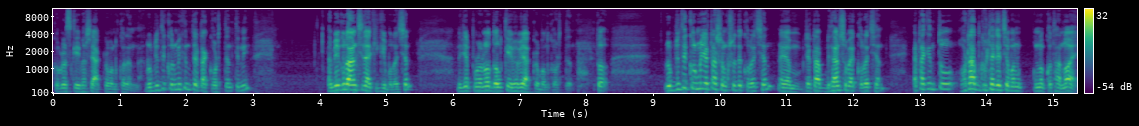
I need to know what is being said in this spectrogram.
কংগ্রেসকে এই ভাষায় আক্রমণ করেন না। রূপজ্যোতি কর্মী কিন্তু এটা করতেন তিনি। আমি এগুলো আনছি না, কি কি বলেছেন? নিজের পুরনো দলকে এইভাবে আক্রমণ করতেন। তো রূপজ্যোতি কর্মী যেটা সংসদে করেছেন যেটা বিধানসভায় করেছেন, এটা কিন্তু হঠাৎ ঘটে গেছে এমন কোনো কথা নয়।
